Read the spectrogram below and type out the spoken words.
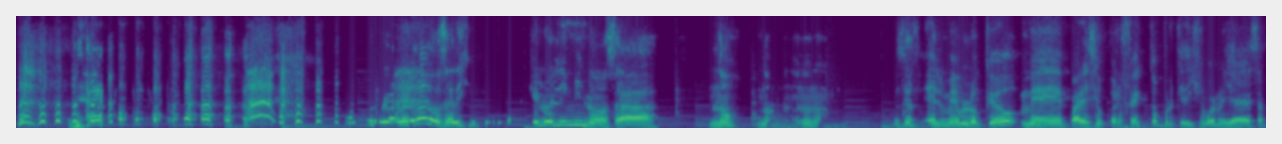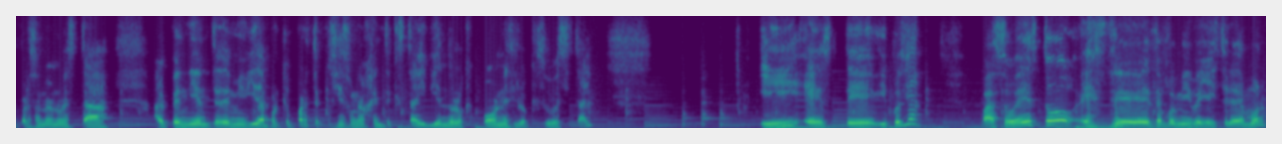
Pero la verdad, o sea, dije, ¿qué lo elimino? O sea, no, no, no, no, no. Entonces él me bloqueó, me pareció perfecto porque dije, bueno, ya esa persona no está al pendiente de mi vida porque aparte pues sí es una gente que está ahí viendo lo que pones y lo que subes y tal. Y este, y pues ya, pasó esto, este, esta fue mi bella historia de amor.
